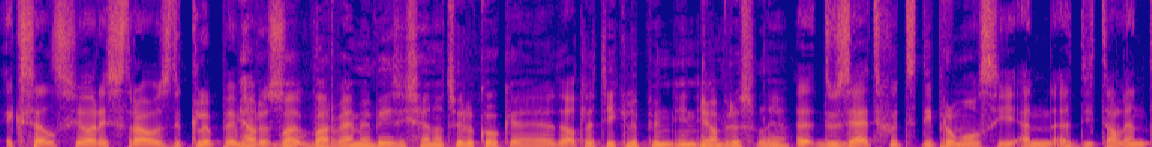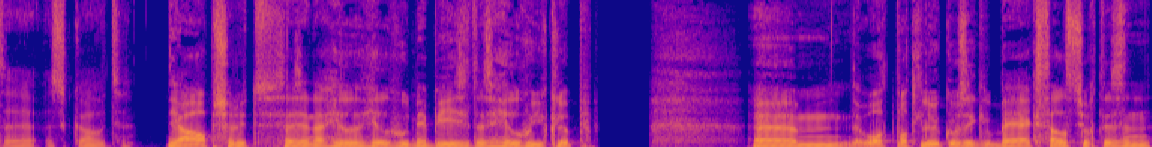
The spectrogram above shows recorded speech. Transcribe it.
Excelsior is trouwens de club in Ja, Brussel. waar, waar wij mee bezig zijn natuurlijk ook, hè, de atletiekclub in, in, Ja. in Brussel. Ja. Eh, doe zij het goed, die promotie en die talenten scouten? Ja, absoluut. Zij zijn daar heel, heel goed mee bezig. Het is een heel goede club. Ehm, wat, wat leuk was ik bij Excelsior, het is een,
